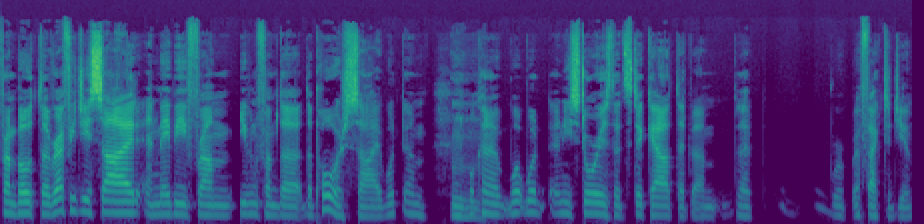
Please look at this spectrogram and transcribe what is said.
from both the refugee side and maybe from even from the the Polish side. What um mm-hmm. what kind of what what any stories that stick out that um that were affected you?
